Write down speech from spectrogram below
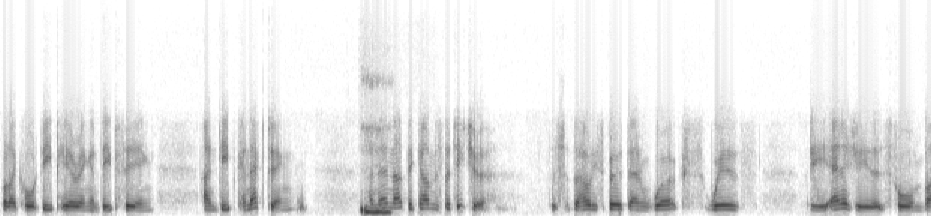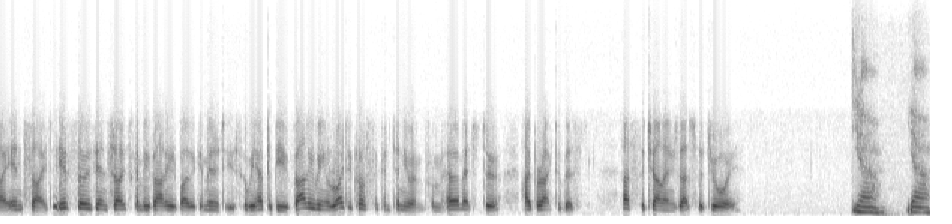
what I call deep hearing and deep seeing and deep connecting. Mm-hmm. And then that becomes the teacher. The, the Holy Spirit then works with the energy that's formed by insight, if those insights can be valued by the community. So we have to be valuing right across the continuum from hermit to hyperactivist. That's the challenge, that's the joy. Yeah, yeah.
